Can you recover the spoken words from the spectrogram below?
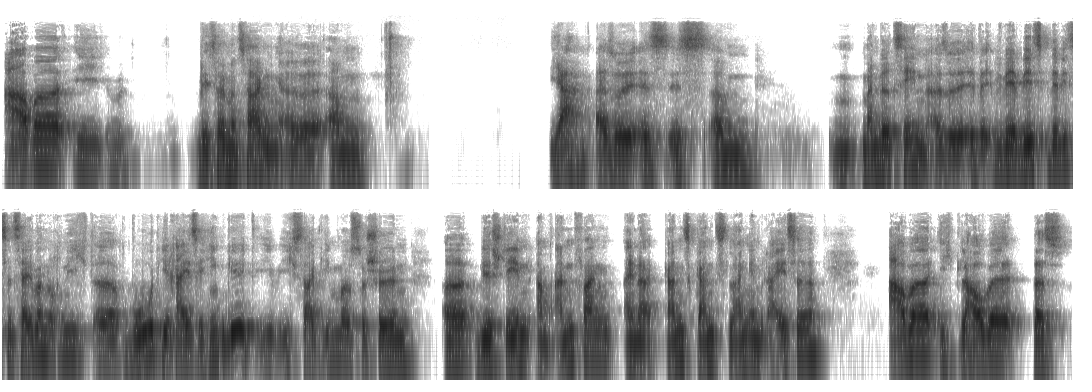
Aber ich, wie soll man sagen? Also, ähm, ja, also es ist ähm, man wird sehen. Also wir, wir, wissen selber noch nicht, äh, wo die Reise hingeht. Ich, ich sage immer so schön, äh, wir stehen am Anfang einer ganz, ganz langen Reise. Aber ich glaube, dass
